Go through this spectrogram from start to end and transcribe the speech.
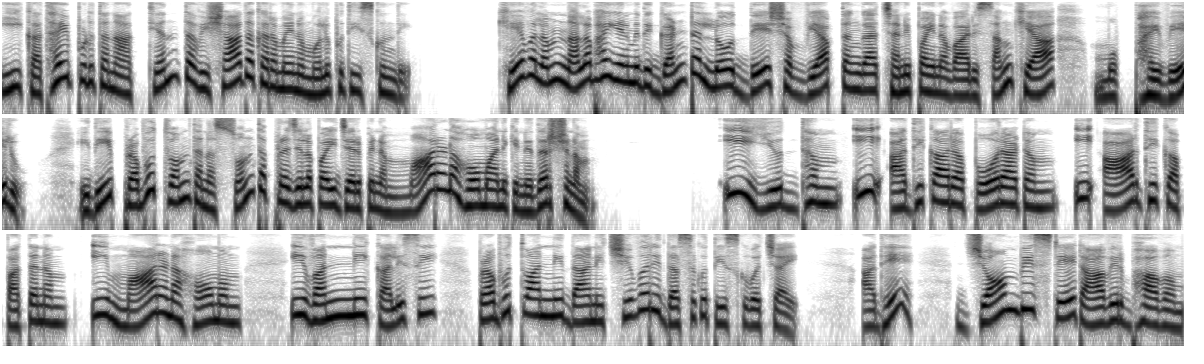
ఈ కథ ఇప్పుడు తన అత్యంత విషాదకరమైన మలుపు తీసుకుంది. కేవలం నలభై ఎనిమిది గంటల్లో దేశవ్యాప్తంగా చనిపోయిన వారి సంఖ్య ముప్పై వేలు. ఇది ప్రభుత్వం తన సొంత ప్రజలపై జరిపిన మారణ హోమానికి నిదర్శనం. ఈ యుద్ధం ఈ అధికార పోరాటం ఈ ఆర్థిక పతనం ఈ మారణ హోమం ఇవన్నీ కలిసి ప్రభుత్వాన్ని దాని చివరి దశకు తీసుకువచ్చాయి. అదే జాంబీ స్టేట్ ఆవిర్భావం.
